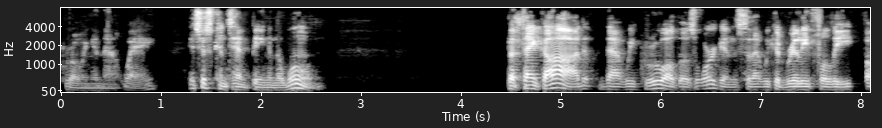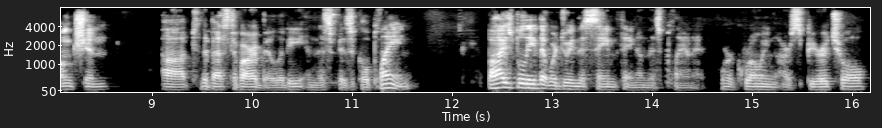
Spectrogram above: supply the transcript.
growing in that way. It's just content being in the womb. But thank God that we grew all those organs so that we could really fully function uh, to the best of our ability in this physical plane. Baha'is believe that we're doing the same thing on this planet. We're growing our spiritual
